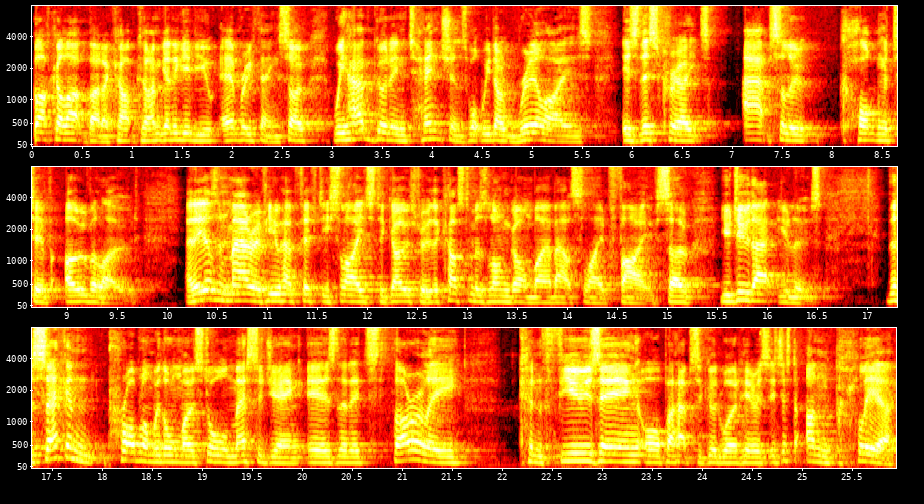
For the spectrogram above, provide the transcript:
buckle up, buttercup, because I'm going to give you everything. So we have good intentions. What we don't realize is this creates absolute cognitive overload. And it doesn't matter if you have 50 slides to go through, the customer's long gone by about slide five. So you do that, you lose. The second problem with almost all messaging is that it's thoroughly confusing, or perhaps a good word here is it's just unclear.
